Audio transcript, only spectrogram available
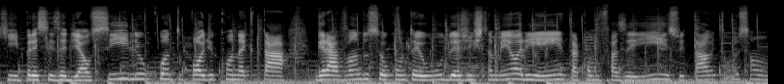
que precisa de auxílio, quanto pode conectar gravando o seu conteúdo e a gente também orienta como fazer isso e tal. Então, isso é um,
